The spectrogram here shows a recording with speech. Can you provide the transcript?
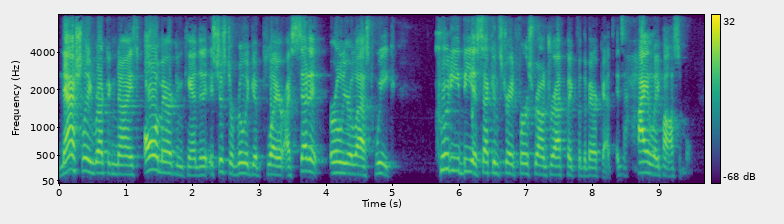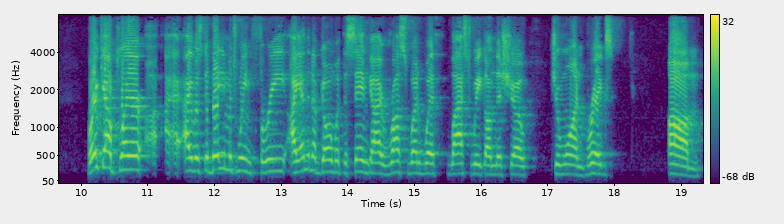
Nationally recognized All American candidate. It's just a really good player. I said it earlier last week. Could he be a second straight first round draft pick for the Bearcats? It's highly possible. Breakout player, I, I, was debating between three. I ended up going with the same guy Russ went with last week on this show, Jowon Briggs. Um,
